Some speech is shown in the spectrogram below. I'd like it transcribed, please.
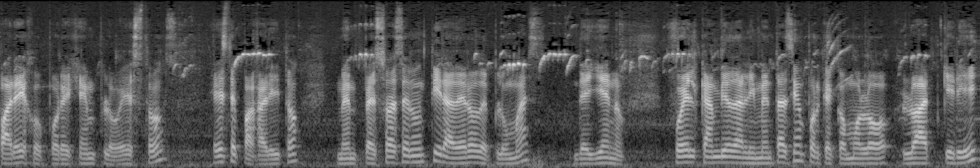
parejo, por ejemplo estos, este pajarito me empezó a hacer un tiradero de plumas de lleno. Fue el cambio de alimentación porque como lo, lo adquirí,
